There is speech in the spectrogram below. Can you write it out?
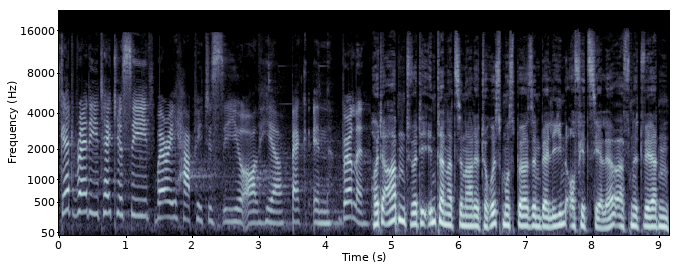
Get ready, take your seat. Very happy to see you all here back in Berlin. Heute Abend wird die internationale Tourismusbörse in Berlin offiziell eröffnet werden.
